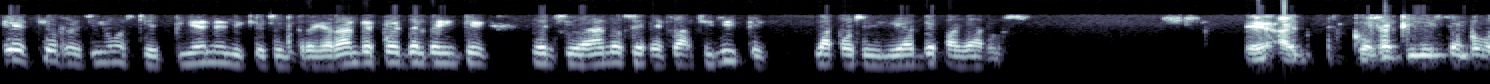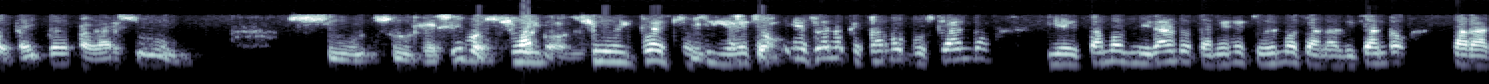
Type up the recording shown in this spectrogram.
estos recibos que vienen y que se entregarán después del 20, el ciudadano se le facilite la posibilidad de pagarlos. Eh, cosa que está en Bogotá y puede pagar su su, sus recibos, su, su impuesto. Sí, Eso, eso es lo que estamos buscando y estamos mirando, también estuvimos analizando para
